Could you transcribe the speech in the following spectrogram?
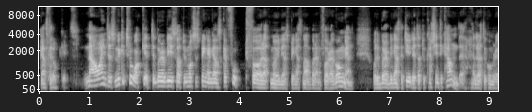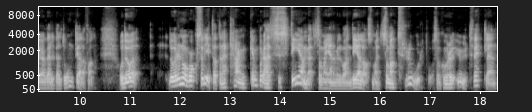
ganska tråkigt. Nej, inte så mycket tråkigt. Det börjar bli så att du måste springa ganska fort för att möjligen springa snabbare än förra gången. Och det börjar bli ganska tydligt att du kanske inte kan det. Eller att det kommer att göra väldigt, väldigt ont i alla fall. Och då, då är det nog också lite att den här tanken på det här systemet som man gärna vill vara en del av, som man, som man tror på, som kommer att utveckla en,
